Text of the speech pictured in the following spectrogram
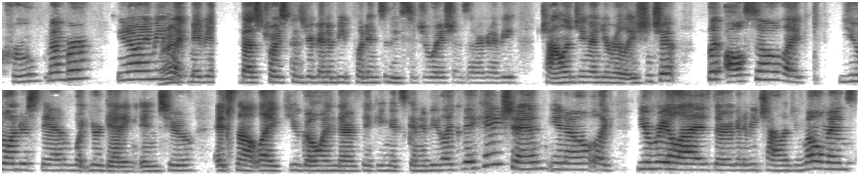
crew member. You know what I mean? Right. Like maybe it's the best choice because you're going to be put into these situations that are going to be challenging on your relationship. But also, like you understand what you're getting into. It's not like you go in there thinking it's going to be like vacation, you know, like you realize there are going to be challenging moments.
